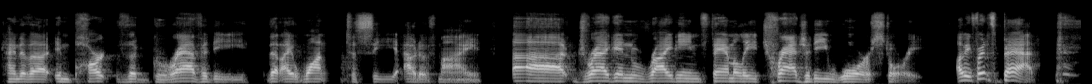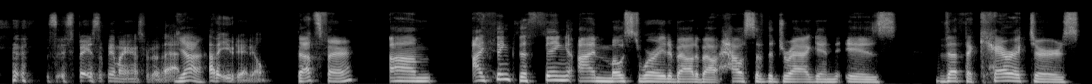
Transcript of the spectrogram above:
kind of uh, impart the gravity that I want to see out of my uh, dragon riding family tragedy war story. I mean, it's bad. it's it's basically my answer to that. Yeah. How about you, Daniel? That's fair. Um, I think the thing I'm most worried about about House of the Dragon is that the characters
